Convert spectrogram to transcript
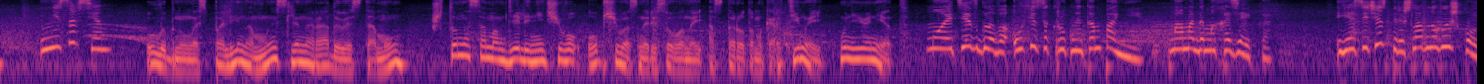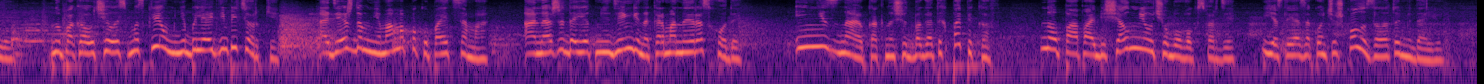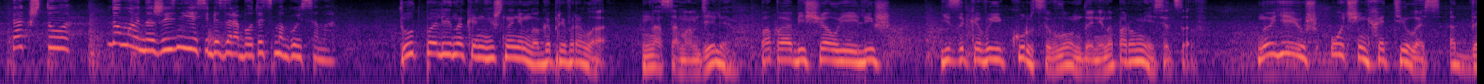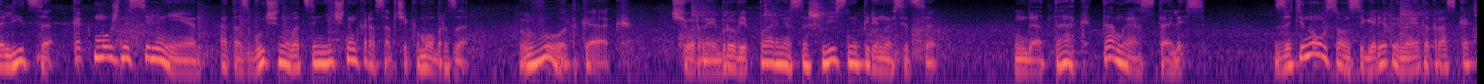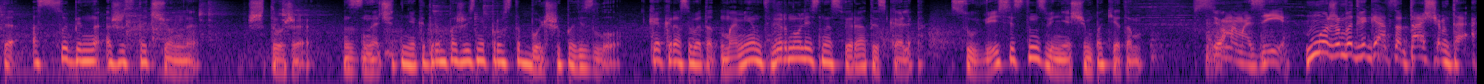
Не совсем. Улыбнулась Полина, мысленно радуясь тому, что на самом деле ничего общего с нарисованной Астаротом картиной у нее нет. Мой отец глава офиса крупной компании, мама домохозяйка. Я сейчас перешла в новую школу, но пока училась в Москве, у меня были одни пятерки. Одежду мне мама покупает сама. Она же дает мне деньги на карманные расходы. И не знаю, как насчет богатых папиков, но папа обещал мне учебу в Оксфорде, если я закончу школу с золотой медалью. Так что, думаю, на жизнь я себе заработать смогу и сама. Тут Полина, конечно, немного приврала. На самом деле, папа обещал ей лишь языковые курсы в Лондоне на пару месяцев. Но ей уж очень хотелось отдалиться как можно сильнее от озвученного циничным красавчиком образа. Вот как. Черные брови парня сошлись на переносице. Да так, там и остались. Затянулся он сигаретой на этот раз как-то особенно ожесточенно. Что же, значит, некоторым по жизни просто больше повезло. Как раз в этот момент вернулись на сферат и скальп с увесистым звенящим пакетом. Все на мази. Можем выдвигаться, тащим-то.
